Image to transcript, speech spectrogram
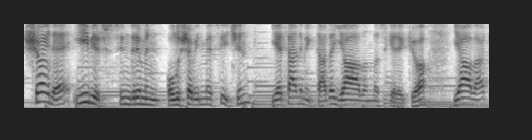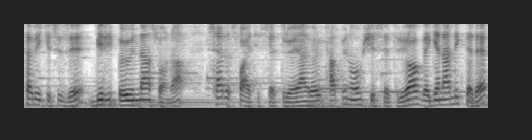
Şöyle iyi bir sindirimin oluşabilmesi için yeterli miktarda yağ alınması gerekiyor. Yağlar tabii ki sizi bir öğünden sonra satisfied hissettiriyor. Yani böyle bir tatmin olmuş hissettiriyor ve genellikle de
